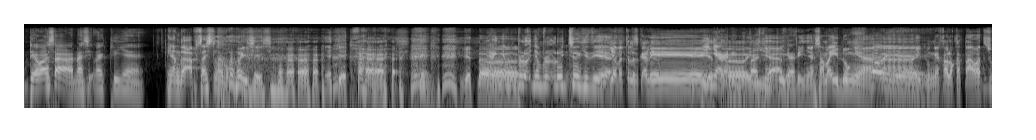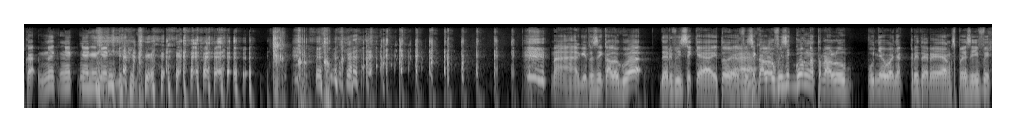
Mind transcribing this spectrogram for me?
dewasa nasi McD-nya. Yang nggak upsize lah pokoknya. Oh iya iya. gitu. yang nyempluk nyempluk lucu gitu ya. Iya betul sekali Pipinya gitu. kan ini, iya, pipi kan? pipinya sama hidungnya. Oh, iya, iya. Hidungnya kalau ketawa tuh suka ngek ngek ngek ngek. nah, gitu sih kalau gua dari fisik ya itu ya. Ah. Fisik kalau fisik gua nggak terlalu punya banyak kriteria yang spesifik.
